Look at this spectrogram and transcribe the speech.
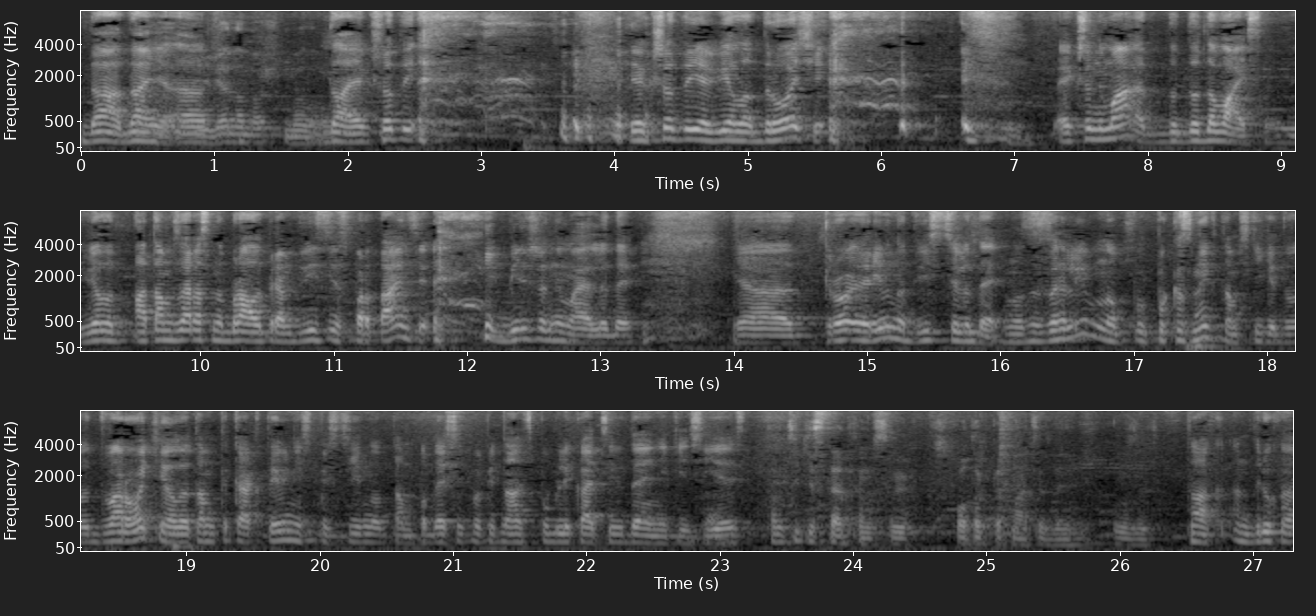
Да, Даня. е, Єлена Маршмеллоу. Да, якщо ти. якщо ти є велодрочі. Якщо нема, додавайся. Вело- А там зараз набрали прям 200 спартанців і більше немає людей. Е, тро- Рівно 200 людей. Ну це взагалі ну, показник там скільки, дв- два роки, але там така активність постійно, там по 10 по 15 публікацій в день якісь є. Там тільки стетхем своїх фоток 15 день грузить. Так, Андрюха,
